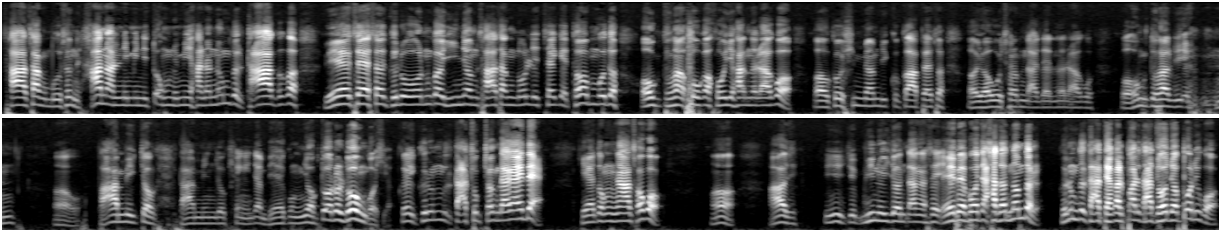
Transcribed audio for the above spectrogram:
사상 무슨 하나님이니 똥님이 하는 놈들 다 그거 외세에서 들어오는 거 이념 사상 논리 체계 전부 다 엉뚱한 호가 호의 하느라고 어 그 신면 믿고 그 앞에서 어, 여우처럼 나대느라고 어, 엉뚱한 이- 음, 어 반민족 반민족 행위자 매국 역도를 도운 것이야. 그래 그런 다 축청당해야 돼. 개동야소고 어아 이 이제 민의전 땅에서 예배 보자 하던 놈들 그놈들 다 대갈발에 다 조져 버리고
